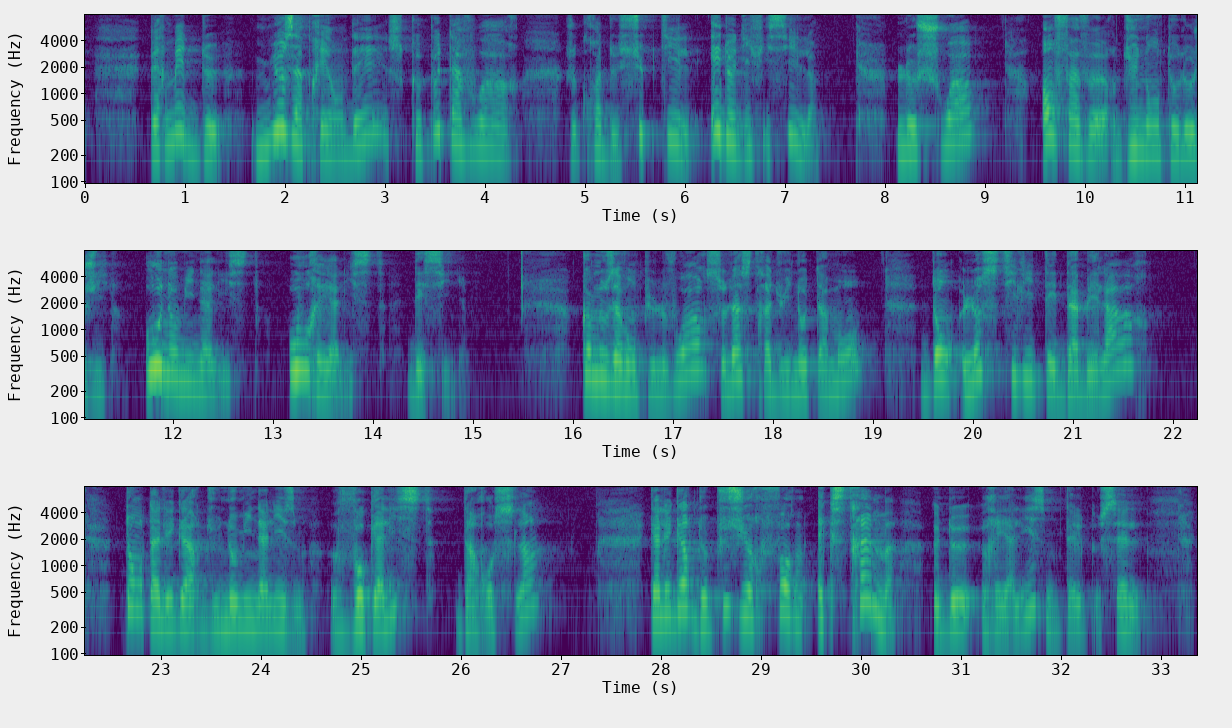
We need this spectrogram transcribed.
permet de mieux appréhender ce que peut avoir, je crois, de subtil et de difficile le choix en faveur d'une ontologie ou nominaliste ou réaliste des signes. Comme nous avons pu le voir, cela se traduit notamment dans l'hostilité d'Abélard, tant à l'égard du nominalisme vocaliste d'un Rosselin qu'à l'égard de plusieurs formes extrêmes de réalisme, telles que celles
